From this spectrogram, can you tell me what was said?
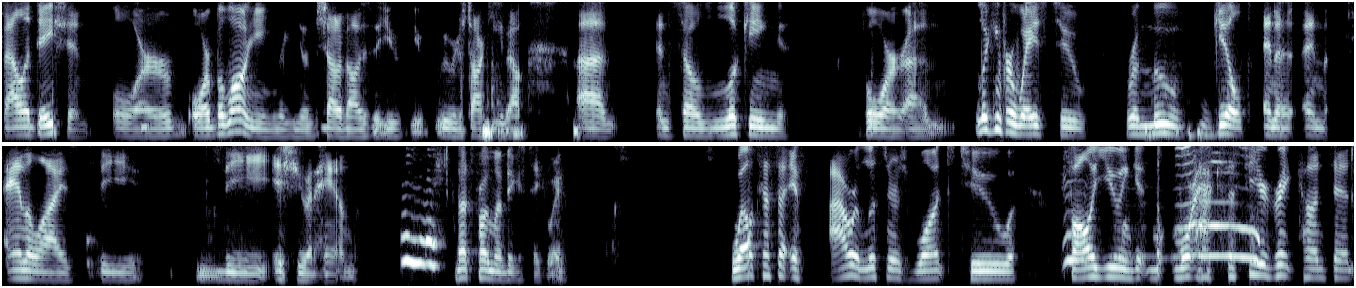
validation or or belonging. Like, you know, the shadow values that you, you we were just talking about. Um, and so looking for um, looking for ways to remove guilt and uh, and analyze the the issue at hand. That's probably my biggest takeaway. Well, Tessa, if our listeners want to follow you and get more access to your great content,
